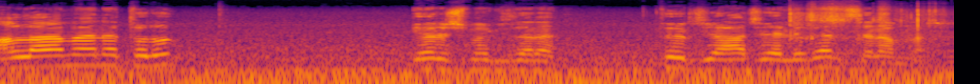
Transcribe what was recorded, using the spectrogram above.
Allah'a emanet olun. Görüşmek üzere. Tırcı Hacı Ali'den selamlar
